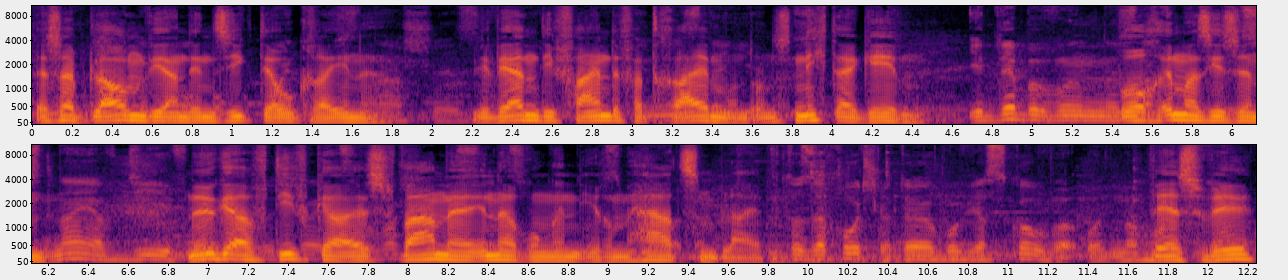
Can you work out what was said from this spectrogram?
Deshalb glauben wir an den Sieg der Ukraine. Wir werden die Feinde vertreiben und uns nicht ergeben. Wo auch immer sie sind, möge Avdivka als warme Erinnerung in ihrem Herzen bleiben. Wer es will,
